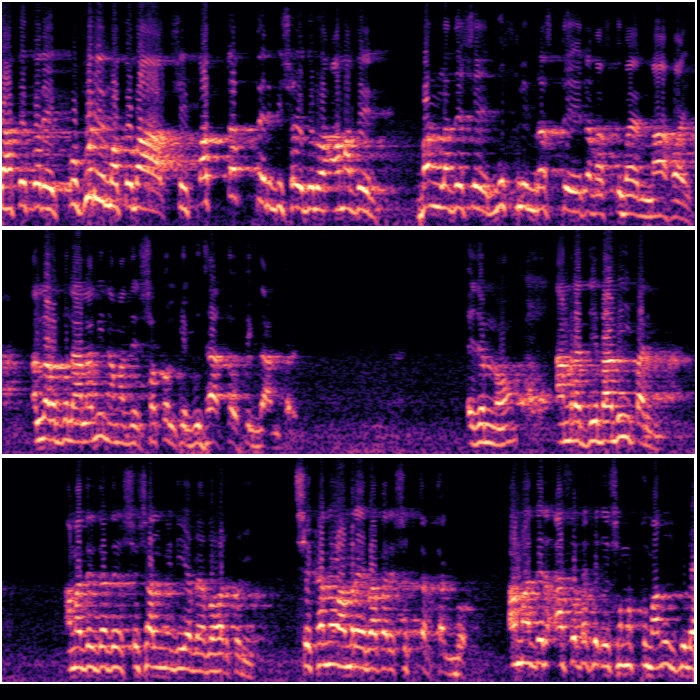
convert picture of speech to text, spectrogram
যাতে করে কুফুরি মতবাদ, সেই পাশ্চাত্যের বিষয়গুলো আমাদের বাংলাদেশে মুসলিম রাষ্ট্রে এটা বাস্তবায়ন না হয়। আল্লাহ রবুল্লা আলমিন আমাদের সকলকে বুঝার তৌফিক দান করেন। এজন্য আমরা যেভাবেই পারি, আমাদের যাদের সোশ্যাল মিডিয়া ব্যবহার করি, সেখানেও আমরা এ ব্যাপারে সোচ্চার থাকব। আমাদের আশেপাশের যে সমস্ত মানুষগুলো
